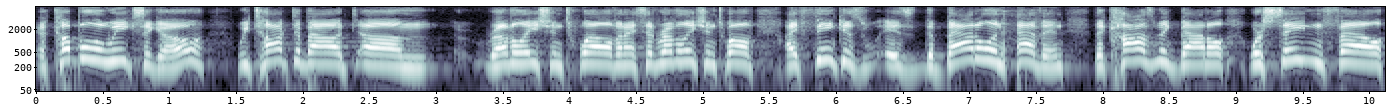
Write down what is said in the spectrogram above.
a couple of weeks ago, we talked about um, Revelation 12, and I said Revelation 12, I think is, is the battle in heaven, the cosmic battle where Satan fell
